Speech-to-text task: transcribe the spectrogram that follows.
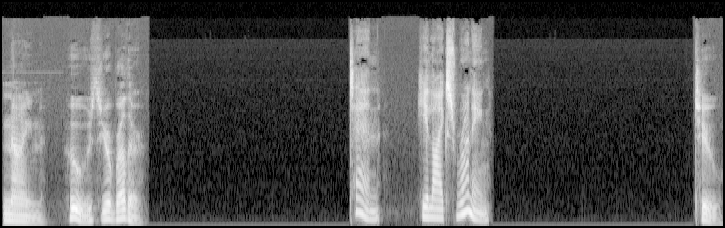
9. Who's your brother? 10. He likes running. 2.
